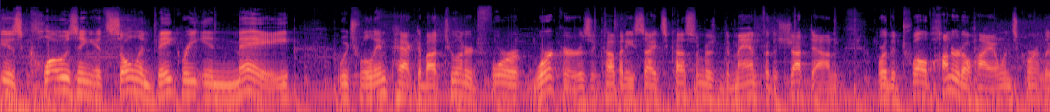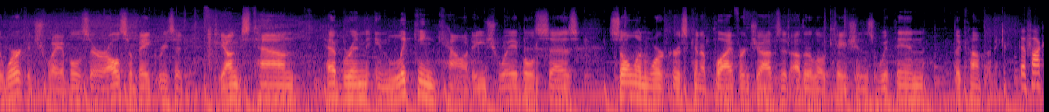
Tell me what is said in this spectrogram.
Is closing its Solon bakery in May, which will impact about 204 workers. The company cites customers' demand for the shutdown. More than 1,200 Ohioans currently work at Schwebel's. There are also bakeries at Youngstown, Hebron, in Licking County. Schwabel says Solon workers can apply for jobs at other locations within the company. The Fox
